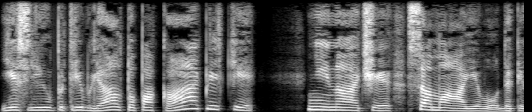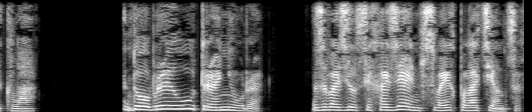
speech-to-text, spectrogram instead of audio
если и употреблял, то по капельке, не иначе сама его допекла. «Доброе утро, Нюра!» — завозился хозяин в своих полотенцах.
